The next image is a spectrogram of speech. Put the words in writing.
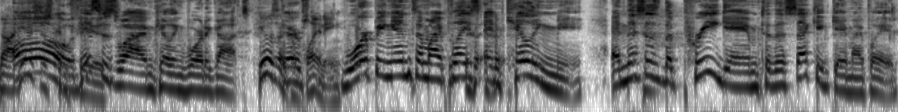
No he was just oh, confused this is why I'm killing Vortigaunts. He wasn't They're complaining. Warping into my place and killing me. And this is the pre-game to the second game I played.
